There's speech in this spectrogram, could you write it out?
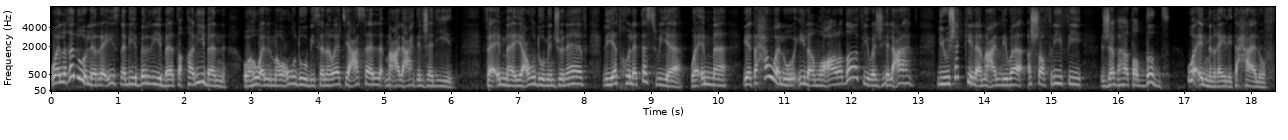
والغد للرئيس نبيه بري بات قريبا وهو الموعود بسنوات عسل مع العهد الجديد. فإما يعود من جنيف ليدخل التسوية وإما يتحول إلى معارضة في وجه العهد ليشكل مع اللواء أشرف ريفي جبهة الضد وإن من غير تحالف.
